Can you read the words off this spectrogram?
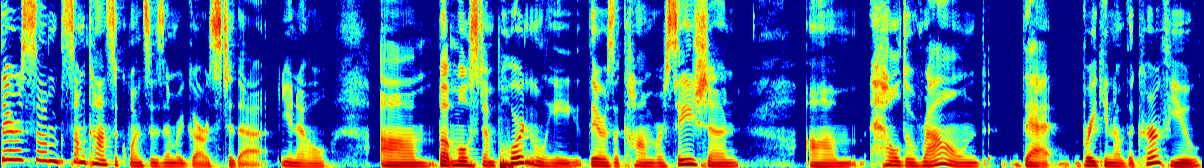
there's some some consequences in regards to that, you know. Um, but most importantly, there's a conversation um, held around that breaking of the curfew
